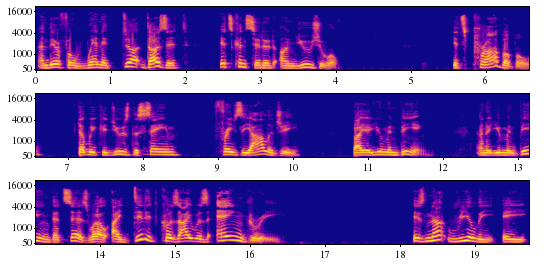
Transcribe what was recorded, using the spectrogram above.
and therefore when it do- does it, it's considered unusual. It's probable that we could use the same phraseology by a human being. And a human being that says, Well, I did it because I was angry, is not really a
